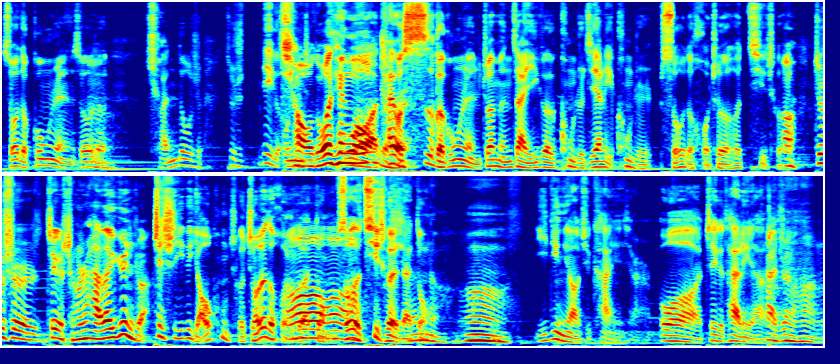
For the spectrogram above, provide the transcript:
所有的工人，所有的全都是，就是那个巧夺天工。他有四个工人专门在一个控制间里控制所有的火车和汽车。啊，就是这个城市还在运转，这是一个遥控车，所有的火车都在动，所有的汽车也在动。嗯，一定要去看一下，哇，这个太厉害了，太震撼了。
